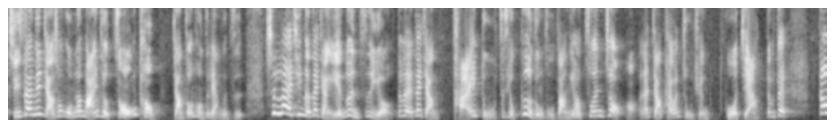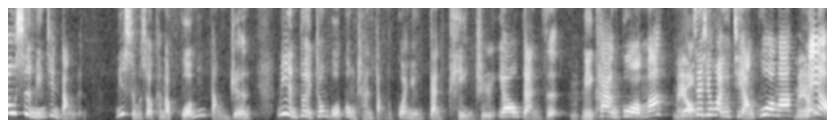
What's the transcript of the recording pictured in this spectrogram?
菊在那边讲说我们的马英九总统讲总统这两个字，是赖清德在讲言论自由，对不对？在讲台独，这是有各种主张，你要尊重啊，要讲台湾主权国家，对不对？都是民进党人。你什么时候看到国民党人面对中国共产党的官员敢挺直腰杆子？你看过吗？没有。这些话有讲过吗？没有。没有。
